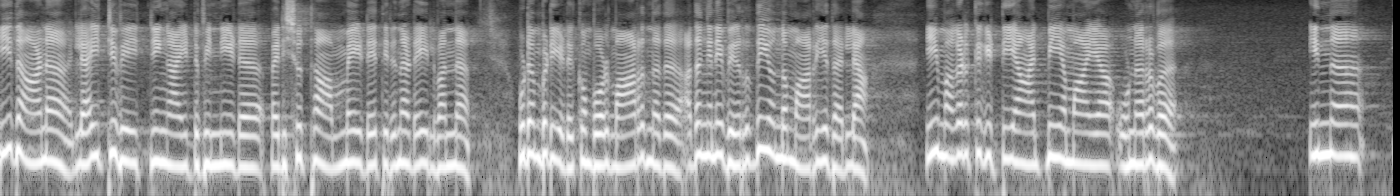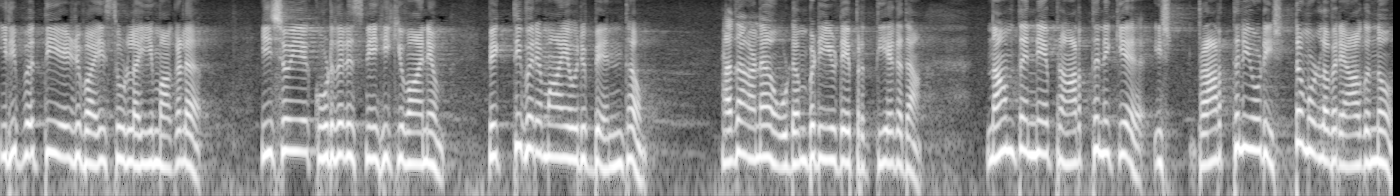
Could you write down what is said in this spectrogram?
ഇതാണ് ലൈറ്റ് വെയിറ്റിംഗ് ആയിട്ട് പിന്നീട് പരിശുദ്ധ അമ്മയുടെ തിരുനടയിൽ വന്ന് ഉടമ്പടി എടുക്കുമ്പോൾ മാറുന്നത് അതങ്ങനെ വെറുതെയൊന്നും മാറിയതല്ല. ഈ മകൾക്ക് കിട്ടിയ ആത്മീയമായ ഉണർവ്. ഇന്ന് ഇരുപത്തിയേഴ് വയസ്സുള്ള ഈ മകൾ ഈശോയെ കൂടുതൽ സ്നേഹിക്കുവാനും വ്യക്തിപരമായ ഒരു ബന്ധം. അതാണ് ഉടമ്പടിയുടെ പ്രത്യേകത. നാം തന്നെ പ്രാർത്ഥനയ്ക്ക് ഇഷ് പ്രാർത്ഥനയോട് ഇഷ്ടമുള്ളവരാകുന്നു.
